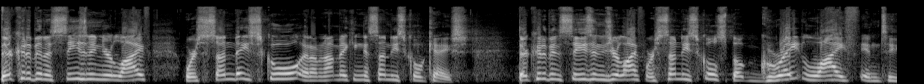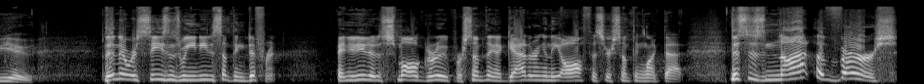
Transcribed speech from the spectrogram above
There could have been a season in your life where Sunday school, and I'm not making a Sunday school case, there could have been seasons in your life where Sunday school spoke great life into you. Then there were seasons where you needed something different and you needed a small group or something, a gathering in the office or something like that. This is not a verse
